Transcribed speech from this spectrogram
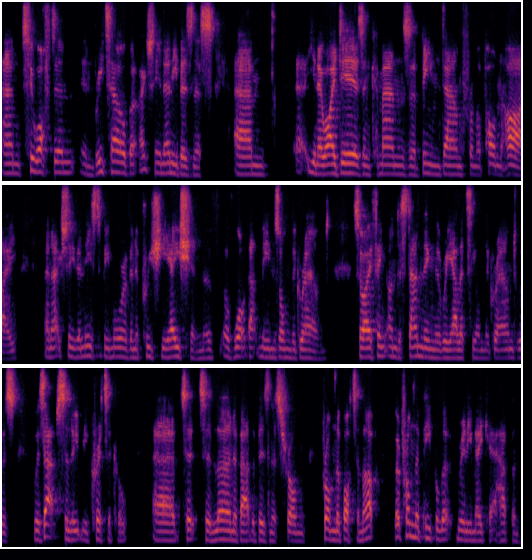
And too often in retail, but actually in any business, um, uh, you know, ideas and commands are beamed down from upon high. And actually, there needs to be more of an appreciation of, of what that means on the ground. So I think understanding the reality on the ground was was absolutely critical uh, to, to learn about the business from, from the bottom up, but from the people that really make it happen.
